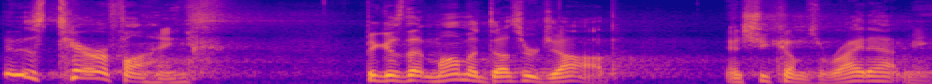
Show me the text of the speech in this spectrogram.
It is terrifying because that mama does her job and she comes right at me.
